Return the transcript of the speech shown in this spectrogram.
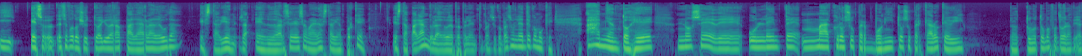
y eso, ese photoshoot te va a ayudar a pagar la deuda, está bien. O sea, endeudarse de esa manera está bien. ¿Por qué? Está pagando la deuda del propio lente. Pero si compras un lente como que, ah, me antojé, no sé, de un lente macro súper bonito, súper caro que vi, pero tú no tomas fotografía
